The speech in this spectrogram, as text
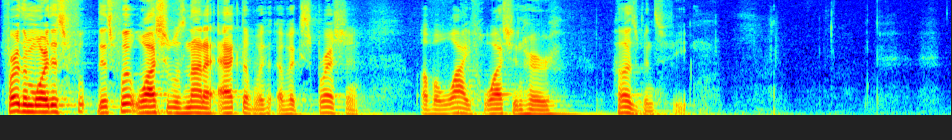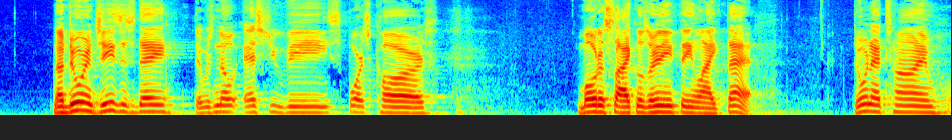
Furthermore, this, this foot washing was not an act of, of expression of a wife washing her husband's feet. Now, during Jesus' day, there was no SUVs, sports cars, motorcycles, or anything like that. During that time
